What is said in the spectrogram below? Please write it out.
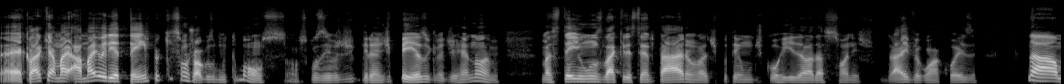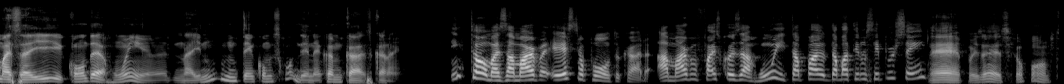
É claro que a, ma a maioria tem, porque são jogos muito bons. São exclusivos de grande peso, grande renome. Mas tem uns lá que eles tentaram, lá, tipo, tem um de corrida lá da Sony Drive, alguma coisa. Não, mas aí, quando é ruim, aí não, não tem como esconder, né, Kamikaze, caralho. Então, mas a Marvel, esse é o ponto, cara. A Marvel faz coisa ruim e tá, tá batendo 100%. É, pois é, esse é o ponto.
